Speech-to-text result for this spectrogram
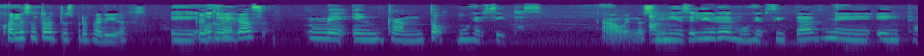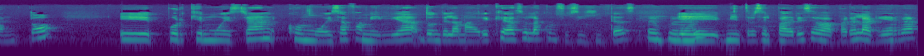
¿Cuál es otro de tus preferidos? Eh, que tú digas, me encantó. Mujercitas. Ah, bueno, sí. A mí ese libro de Mujercitas me encantó eh, porque muestran como esa familia donde la madre queda sola con sus hijitas eh, mientras el padre se va para la guerra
